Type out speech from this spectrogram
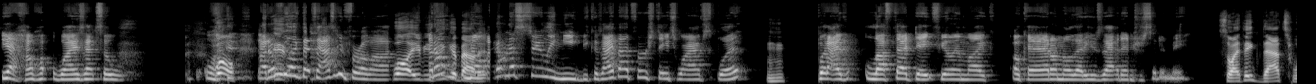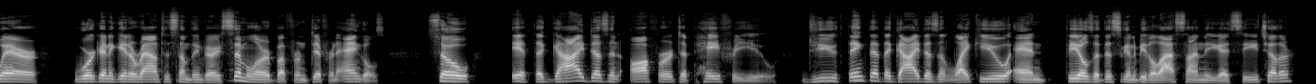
Yeah, how, why is that so? Well, I don't it- feel like that's asking for a lot. Well, if you think about no, it, I don't necessarily need because I've had first dates where I've split, Mhm. but I've left that date feeling like, okay, I don't know that he's that interested in me. So I think that's where we're going to get around to something very similar, but from different angles. So if the guy doesn't offer to pay for you, do you think that the guy doesn't like you and feels that this is going to be the last time that you guys see each other?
